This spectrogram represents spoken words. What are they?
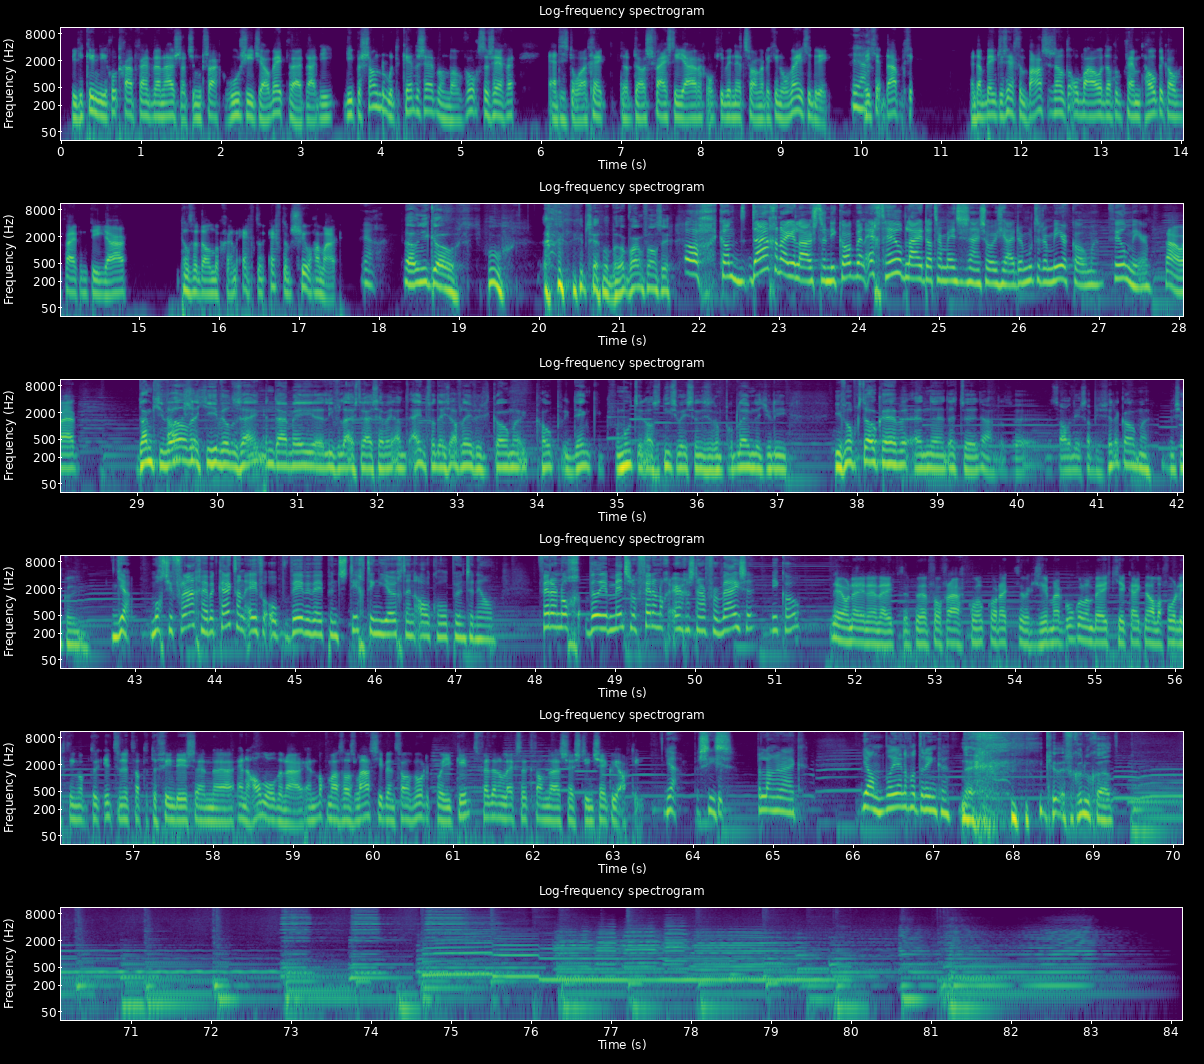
je kind die goed gaat, ga je naar een huisarts. Je moet vragen, hoe ziet jouw week eruit? Nou, die, die persoon moet de kennis hebben om dan vervolgens te zeggen... het is toch wel gek dat als 15-jarig of je bent net zwanger dat je nog een wijntje drinkt. Ja. Weet je, daar begin En dan ben ik dus echt een basis aan het opbouwen dat op een gegeven moment hoop ik over 5 en 10 jaar... dat we dan nog een echt, een, echt een verschil gaan maken. ja. Nou, Nico. Oeh. ik heb er helemaal warm van zeg. Och, ik kan dagen naar je luisteren, Nico. Ik ben echt heel blij dat er mensen zijn zoals jij. Er moeten er meer komen. Veel meer. Nou, eh, Dank je wel Dank je. dat je hier wilde zijn. En daarmee, eh, lieve luisteraars, zijn we aan het eind van deze aflevering gekomen. Ik hoop, ik denk, ik vermoed, en als het niet zo is, dan is er een probleem dat jullie hiervan opgestoken hebben. En eh, dat, nou, dat we met z'n allen weer stapjes verder komen. Jacqueline. Ja, mocht je vragen hebben, kijk dan even op www.stichtingjeugdenalcohol.nl. Verder nog, wil je mensen nog verder nog ergens naar verwijzen, Nico? Nee, oh, nee, nee, nee. Eh, Voor vragen co- correct. eh, Maar Google een beetje. Kijk naar alle voorlichting op het internet wat er te vinden is. En, eh, en handel ernaar. En nogmaals, als laatste, je bent verantwoordelijk voor je kind. Verder een leeftijd van eh, 16, zeker je 18. Ja, precies. Belangrijk. Jan, wil jij nog wat drinken? Nee, ik heb even genoeg gehad.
